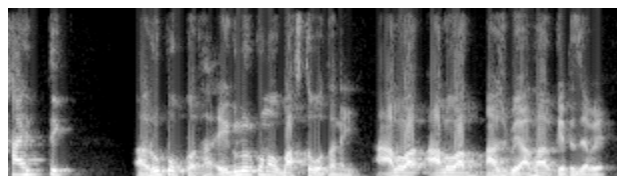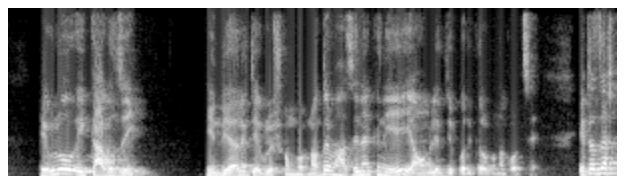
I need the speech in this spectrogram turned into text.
সাহিত্যিক রূপক কথা, এগুলোর কোনো বাস্তবতা নেই। আলো আলো আসবে, আধার কেটে যাবে। এগুলো এই কাগজেই ইন রিয়ালিটি এগুলো সম্ভব না। অতএব হাসিনাকে নিয়ে এই আওয়ামী লীগ যে পরিকল্পনা করছে, এটা জাস্ট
